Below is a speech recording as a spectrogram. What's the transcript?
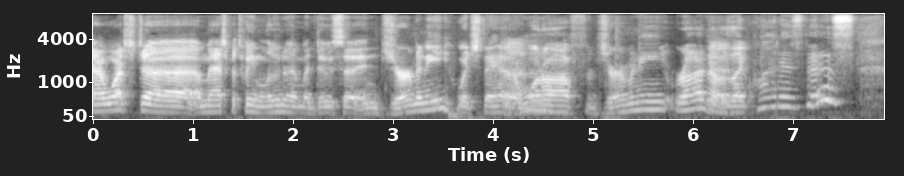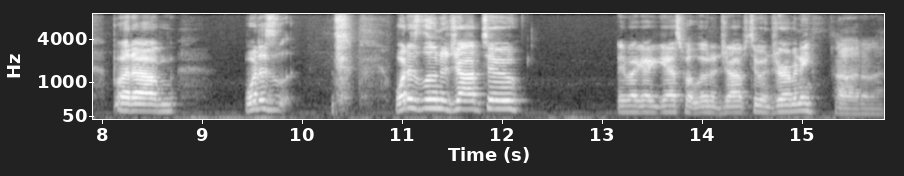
I, I watched uh, a match between Luna and Medusa in Germany, which they had a Oh. one-off Germany run. I was like, "What is this?" But um, what is what is Luna job to? Anybody got a guess what Luna jobs to in Germany? Oh, I don't know.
